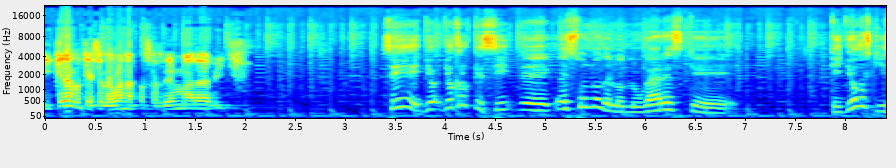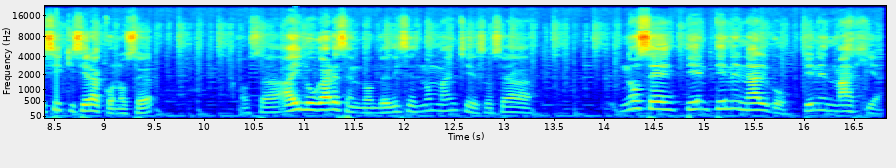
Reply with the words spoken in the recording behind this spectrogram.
Y créanme que se la van a pasar de maravilla. Sí, yo, yo creo que sí. eh, es uno de los lugares que, que yo sí quisiera conocer. O sea, hay lugares en donde dices, no manches, o sea, no sé, tien- tienen algo, tienen magia.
